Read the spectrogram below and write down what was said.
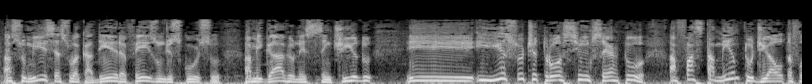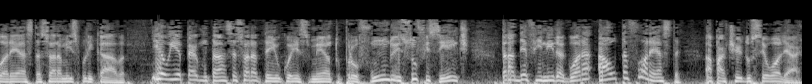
assumisse a sua cadeira, fez um discurso amigável nesse sentido, e, e isso te trouxe um um certo afastamento de alta floresta, a senhora me explicava. E eu ia perguntar se a senhora tem o conhecimento profundo e suficiente para definir agora alta floresta, a partir do seu olhar.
